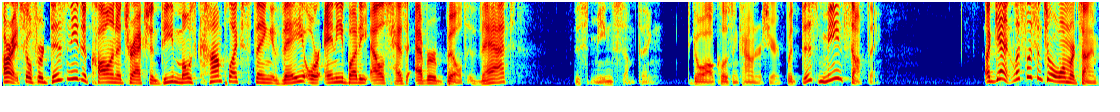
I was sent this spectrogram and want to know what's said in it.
All right, so for Disney to call an attraction the most complex thing they or anybody else has ever built, that this means something. To go all close encounters here, but this means something. Again, let's listen to it one more time.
